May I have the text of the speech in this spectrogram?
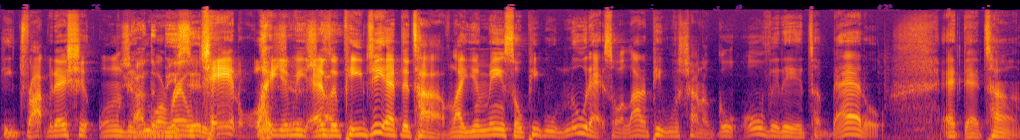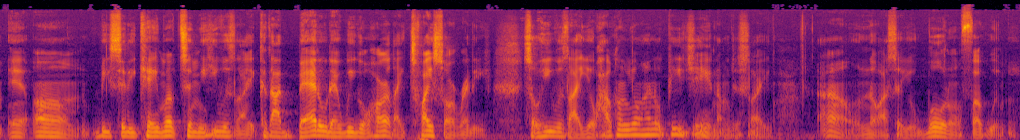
he dropped that shit on the Shout B URL channel. Like you Shout- mean shout- as a PG at the time. Like you mean so people knew that. So a lot of people was trying to go over there to battle at that time. And um B City came up to me. He was like, cause I battled at We Go Hard like twice already. So he was like, yo, how come you don't have no PG? And I'm just like, I don't know. I said, your bull don't fuck with me.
